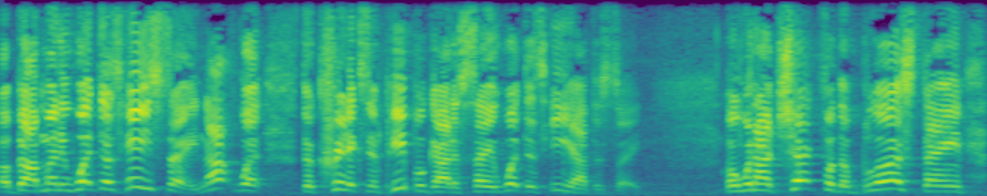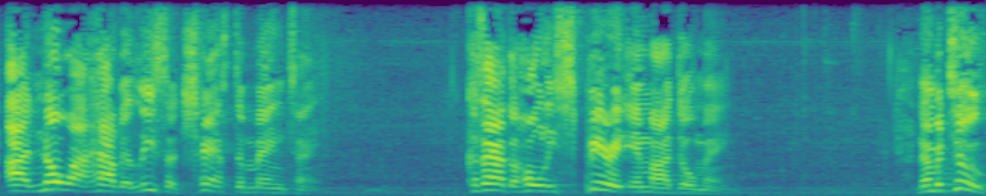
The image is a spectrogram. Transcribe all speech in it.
about money? What does He say? Not what the critics and people got to say. What does He have to say? But when I check for the blood stain, I know I have at least a chance to maintain. Because I have the Holy Spirit in my domain. Number two,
